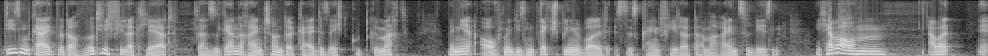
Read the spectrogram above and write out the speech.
diesem Guide wird auch wirklich viel erklärt. Da also gerne reinschauen, der Guide ist echt gut gemacht. Wenn ihr auch mit diesem Deck spielen wollt, ist es kein Fehler, da mal reinzulesen. Ich habe auch, aber äh,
